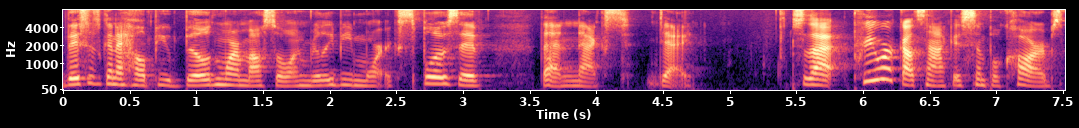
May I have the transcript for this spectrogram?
This is going to help you build more muscle and really be more explosive that next day. So that pre-workout snack is simple carbs.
